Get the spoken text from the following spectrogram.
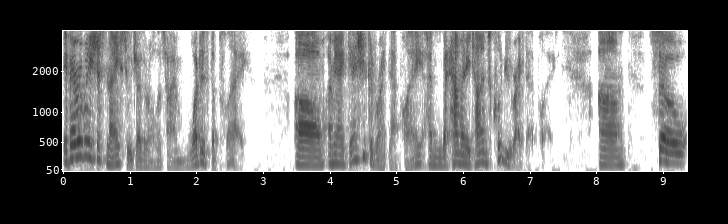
If everybody's just nice to each other all the time, what is the play? Um, I mean, I guess you could write that play, I mean, but how many times could you write that play? Um, so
